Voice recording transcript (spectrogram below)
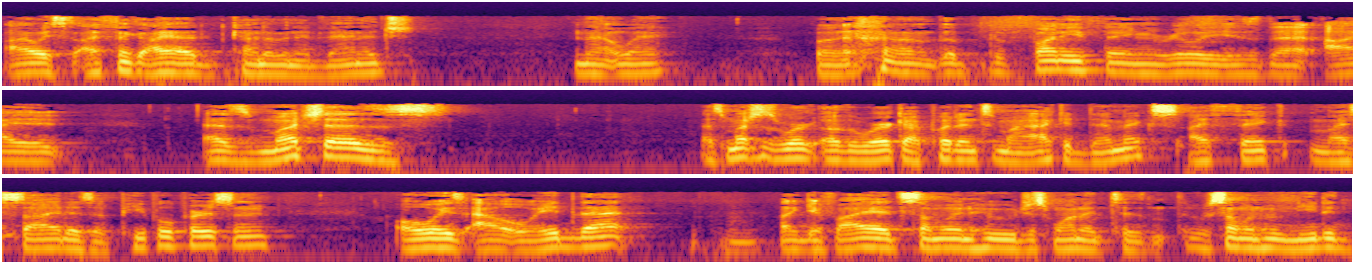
I always I think I had kind of an advantage in that way. But uh, the the funny thing really is that I, as much as as much as work of the work I put into my academics, I think my side as a people person always outweighed that. Like if I had someone who just wanted to, who someone who needed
